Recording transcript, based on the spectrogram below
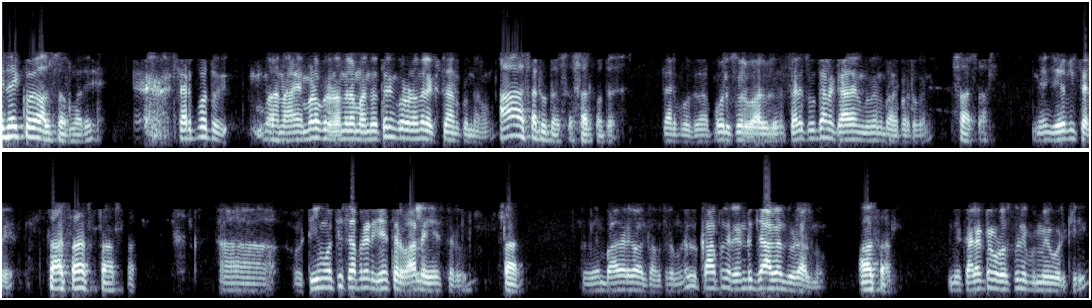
ఐదు ఎక్కువ కావాలి సార్ మరి. సరిపోతుంది. మా నా ఎంబడి ఒక రెండు వందల మంది వస్తే ఇంకో రెండు వందలు ఎక్స్ట్రా అనుకుందాం సరిపోతుంది సార్ సరిపోతుంది. సరిపోతుంది. పోలీసులు వాళ్ళు సరే చూద్దాం కాదని భయపడుకొని సార్ సార్. నేను చేపిస్తలే. Sir sir sir sir. Team వచ్చి సపరేట్ చేస్తారు వాళ్ళే చేస్తారు. సార్. నువ్వేం బాధ కావాల్సిన అవసరం ఉండదు కాకపోతే రెండు జాగాలు చూడాలి నువ్వు. సార్. మీ కలెక్టర్ కూడా వస్తుంది ఇప్పుడు మీ ఊరికి.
